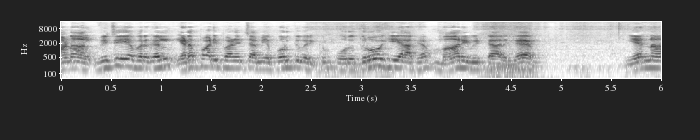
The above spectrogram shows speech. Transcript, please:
ஆனால் விஜய் அவர்கள் எடப்பாடி பழனிசாமியை பொறுத்த வரைக்கும் ஒரு துரோகியாக மாறிவிட்டாருங்க. ஏன்னா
